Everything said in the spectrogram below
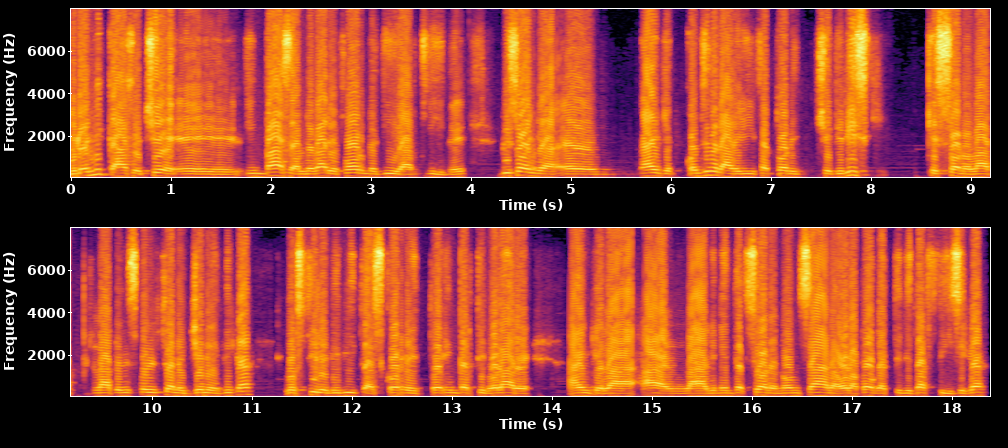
In ogni caso eh, in base alle varie forme di artrite, bisogna eh, anche considerare i fattori cioè, di rischi, che sono la, la predisposizione genetica, lo stile di vita scorretto, in particolare anche la, l'alimentazione non sana o la poca attività fisica,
